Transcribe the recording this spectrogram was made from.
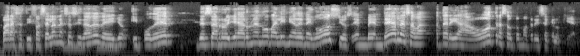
para satisfacer las necesidades de ellos y poder desarrollar una nueva línea de negocios en venderle esas baterías a otras automotrices que lo quieran.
